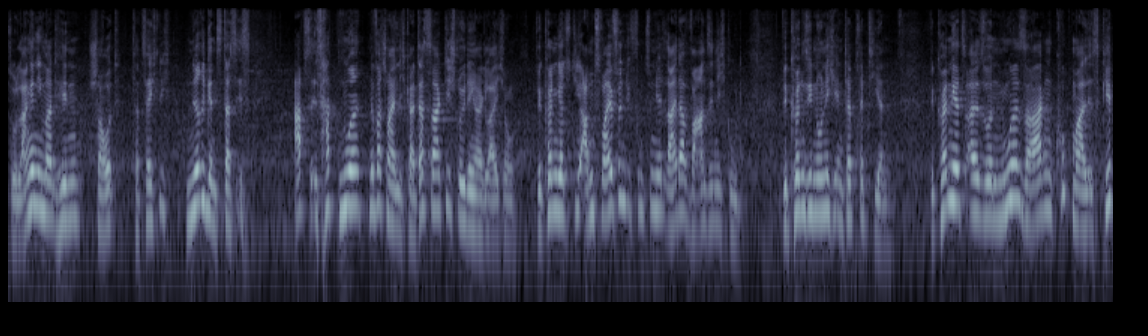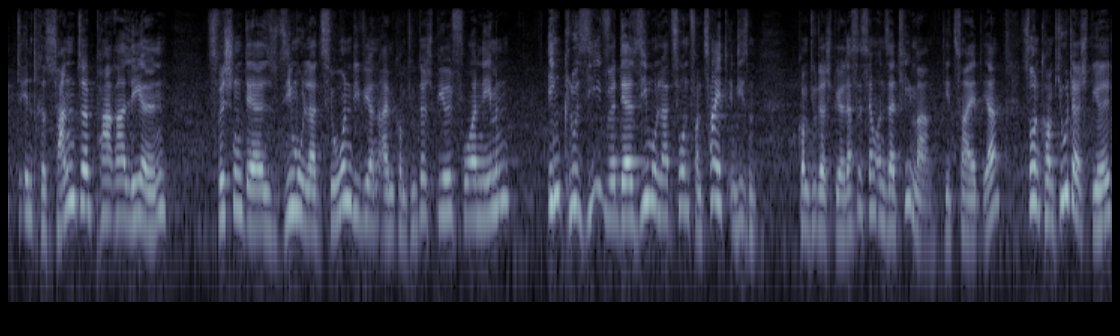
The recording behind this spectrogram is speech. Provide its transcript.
solange niemand hinschaut, tatsächlich nirgends. Das ist es hat nur eine Wahrscheinlichkeit. Das sagt die Schrödinger-Gleichung. Wir können jetzt die anzweifeln, die funktioniert leider wahnsinnig gut. Wir können sie nur nicht interpretieren. Wir können jetzt also nur sagen, guck mal, es gibt interessante Parallelen zwischen der Simulation, die wir in einem Computerspiel vornehmen, inklusive der Simulation von Zeit in diesem Computerspiel. Das ist ja unser Thema, die Zeit. Ja? So ein Computerspiel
